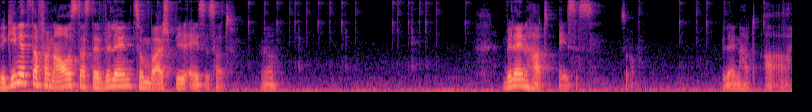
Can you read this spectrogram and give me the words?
Wir gehen jetzt davon aus, dass der Villain zum Beispiel Aces hat. Ja. Villain hat Aces. So. Villain hat AA.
